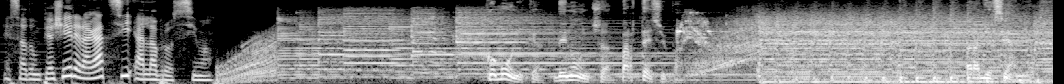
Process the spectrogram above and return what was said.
È stato un piacere ragazzi e alla prossima. Comunica, denuncia, partecipa. Radio Siamo.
